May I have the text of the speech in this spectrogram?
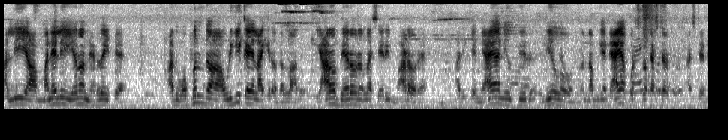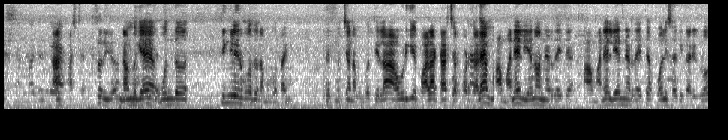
ಅಲ್ಲಿ ಆ ಮನೇಲಿ ಏನೋ ನಡೆದೈತೆ. ಅದು ಒಬ್ಬನ ಹುಡುಗಿ ಕೈಯಲ್ಲಿ ಆಗಿರೋದಲ್ಲ ಅದು. ಯಾರೋ ಬೇರೆಯವರೆಲ್ಲ ಸೇರಿ ಮಾಡವ್ರೆ. ಅದಕ್ಕೆ ನ್ಯಾಯ ನೀವು ತೀರ್ ನೀವು ನಮಗೆ ನ್ಯಾಯ ಕೊಡಿಸ್ಬೇಕಷ್ಟೇ ಅಷ್ಟೇ ಹಾಂ ಅಷ್ಟೇ. ನಮಗೆ ಒಂದು ತಿಂಗಳಿರ್ಬೋದು ನಮ್ಗೆ ಗೊತ್ತಾಗಿ. ಅದಕ್ಕೆ ಮುಂಚೆ ನಮ್ಗೆ ಗೊತ್ತಿಲ್ಲ. ಆ ಹುಡುಗಿ ಭಾಳ ಟಾರ್ಚರ್ ಕೊಡ್ತಾಳೆ. ಆ ಮನೇಲಿ ಏನೋ ನಡೆದೈತೆ. ಆ ಮನೇಲಿ ಏನು ನಡೆದೈತೆ ಪೊಲೀಸ್ ಅಧಿಕಾರಿಗಳು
